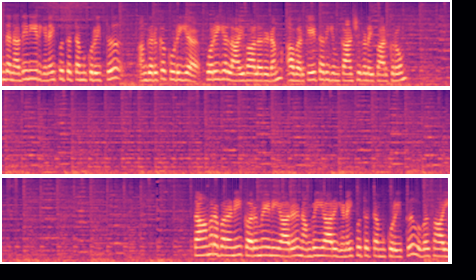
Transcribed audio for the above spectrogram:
இந்த நதிநீர் இணைப்பு திட்டம் குறித்து அங்கு இருக்கக்கூடிய பொறியியல் ஆய்வாளரிடம் அவர் கேட்டறியும் காட்சிகளை பார்க்கிறோம். தாமிரபரணி கருமேனியாறு நம்பியாறு இணைப்பு திட்டம் குறித்து விவசாயி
